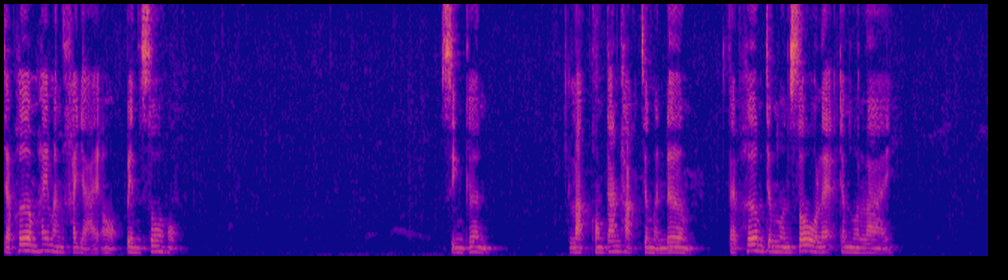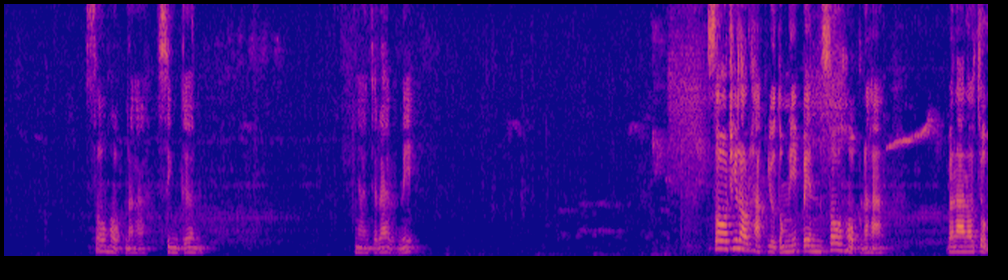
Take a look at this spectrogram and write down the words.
จะเพิ่มให้มันขยายออกเป็นโซ่หกซิงเกิลหลักของการถักจะเหมือนเดิม แต่เพิ่มจำนวนโซ่และจำนวนลาย โซ่หกนะคะ ซิงเกิลงานจะได้แบบนี้ โซ่ที่เราถักอยู่ตรงนี้เป็นโซ่หกนะคะ เวลาเราจบ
